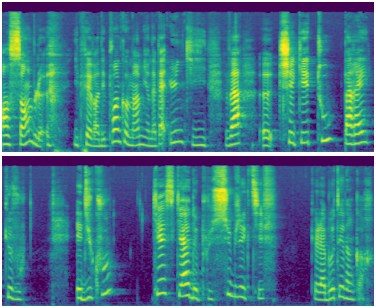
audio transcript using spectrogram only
ensemble, il peut y avoir des points communs, mais il n'y en a pas une qui va euh, checker tout pareil que vous. Et du coup, qu'est-ce qu'il y a de plus subjectif que la beauté d'un corps?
